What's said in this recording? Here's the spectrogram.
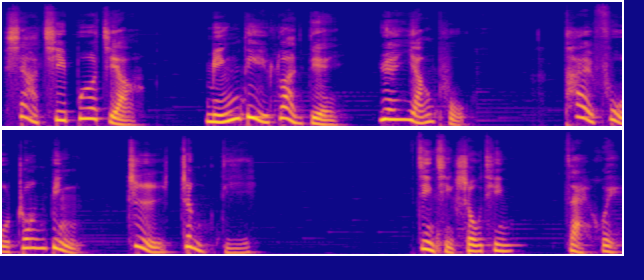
下期播讲明帝乱点鸳鸯谱，太傅装病治政敌。敬请收听，再会。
